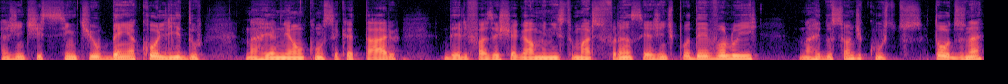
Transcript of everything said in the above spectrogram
a gente se sentiu bem acolhido na reunião com o secretário, dele fazer chegar o ministro Márcio França e a gente poder evoluir na redução de custos. Todos, né?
